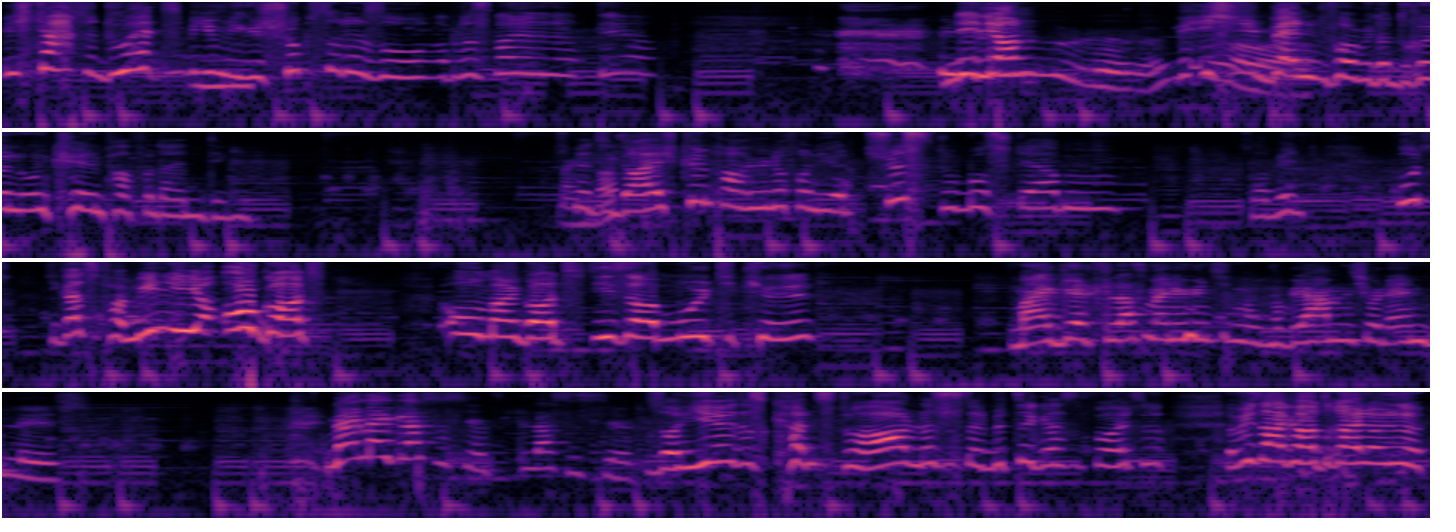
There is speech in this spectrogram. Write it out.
Ich dachte, du hättest mich irgendwie geschubst oder so. Aber das war ja der. Nee, Leon. Ich bin voll wieder drin und kill ein paar von deinen Dingen. Ist mir jetzt egal, ich kill ein paar Hühner von dir. Tschüss, du musst sterben. So, wen? Gut, die ganze Familie hier. Oh Gott. Oh mein Gott, dieser Multikill. Mike, jetzt lass meine Hühnchen. Wir haben nicht unendlich. Nein, Mike, lass es jetzt. Lass es jetzt. So, hier, das kannst du haben. Das ist dein Mittagessen für heute. Und wir sagen haut rein, Leute.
